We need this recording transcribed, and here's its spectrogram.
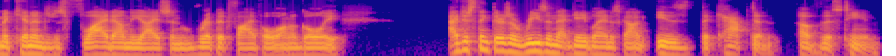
MacKinnon to just fly down the ice and rip it five hole on a goalie. I just think there's a reason that Gabe Landeskog is the captain of this team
